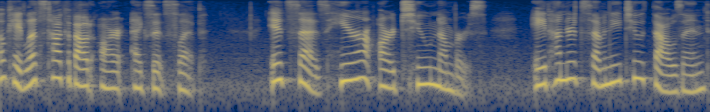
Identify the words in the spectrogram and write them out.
Okay, let's talk about our exit slip. It says here are two numbers, 872,000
